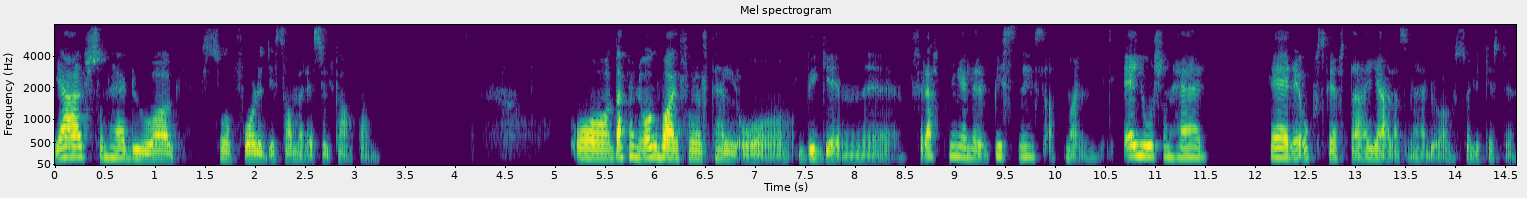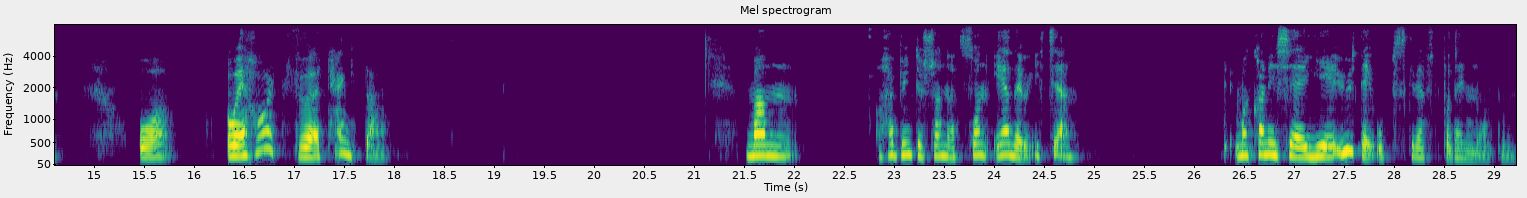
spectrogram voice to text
gjør sånn her du òg, så får du de samme resultatene. Og det kan jo òg være i forhold til å bygge en eh, forretning eller business. At man Jeg gjorde sånn her. Her er oppskrifta. Gjør det sånn her, du òg, så lykkes du. Og, og jeg har før tenkt det. Men jeg har begynt å skjønne at sånn er det jo ikke. Man kan ikke gi ut ei oppskrift på den måten.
